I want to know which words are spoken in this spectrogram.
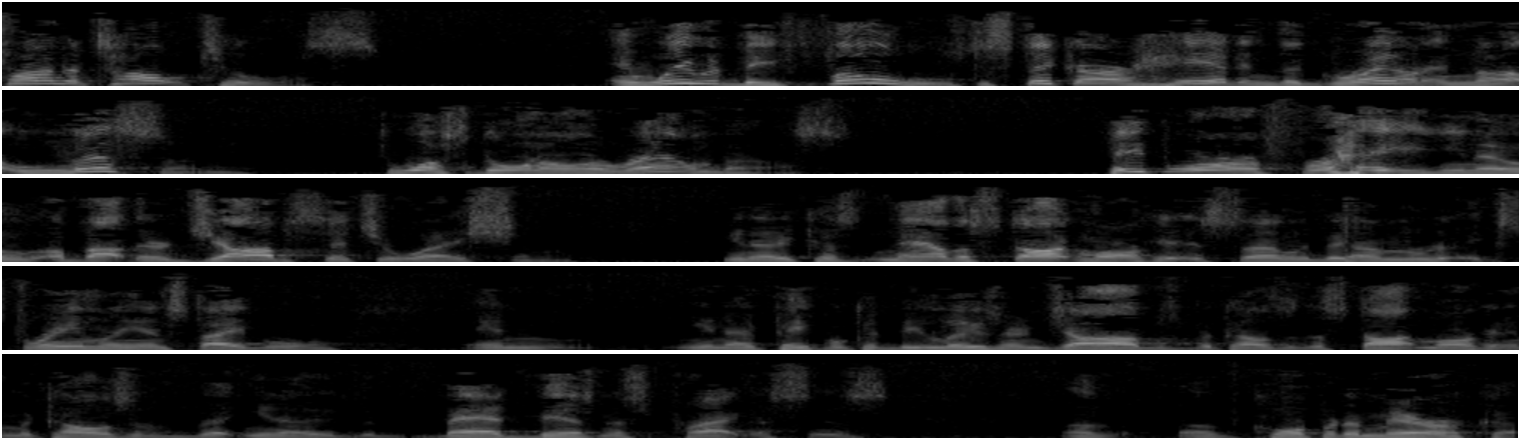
trying to talk to us. And we would be fools to stick our head in the ground and not listen to what's going on around us. People are afraid, you know, about their job situation, you know, because now the stock market has suddenly become extremely unstable, and you know, people could be losing jobs because of the stock market and because of, you know, the bad business practices of, of corporate America.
